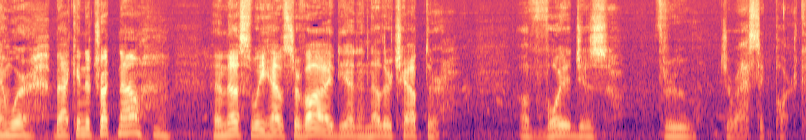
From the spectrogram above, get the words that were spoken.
And we're back in the truck now. Hmm. And thus we have survived yet another chapter of voyages through Jurassic Park.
